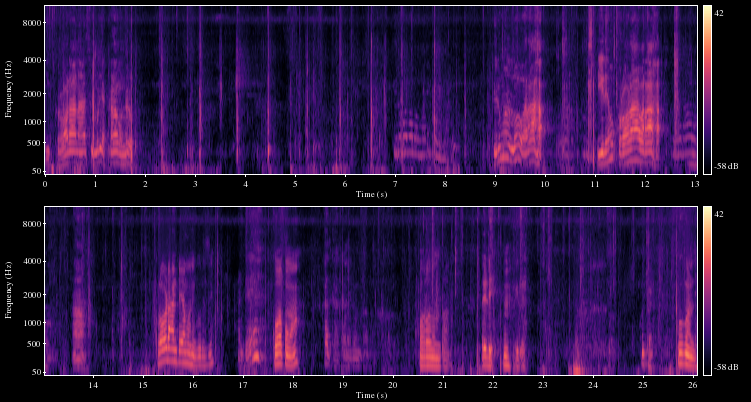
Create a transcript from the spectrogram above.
ఈ క్రోడా నాసిముడు ఎక్కడా ఉండడు. తిరుమలలో వరాహ. ఈయనేమో క్రోడా వరాహ ఆ, క్రోడ అంటే ఏమని గురుజీ? అంటే? కోపమా? కాదు కాదు రెడ్డి కూర్చోండి కూకోండి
